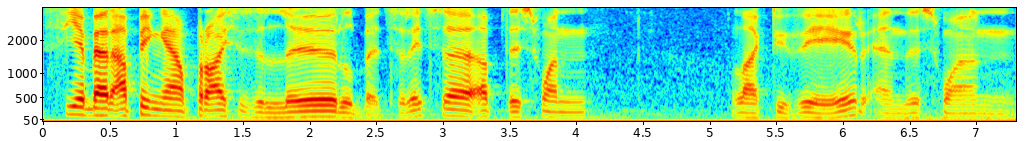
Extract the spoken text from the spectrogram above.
see about upping our prices a little bit. So let's uh, up this one like to there and this one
